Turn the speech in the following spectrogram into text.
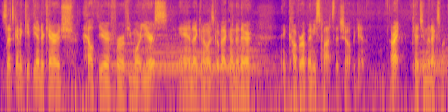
So that's going to keep the undercarriage healthier for a few more years, and I can always go back under there and cover up any spots that show up again. All right, catch you in the next one.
